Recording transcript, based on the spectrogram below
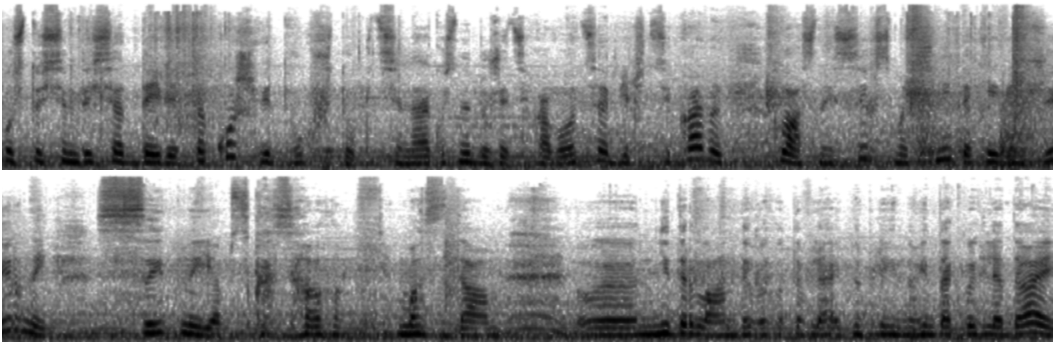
по 179 також від двох штук ціна. Якось не дуже цікаво. Оце більш цікавий, класний сир, смачний, такий він жирний, ситний, я б сказала. Маздам. Е, Нідерланди виготовляють. Ну блін, ну він так виглядає,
